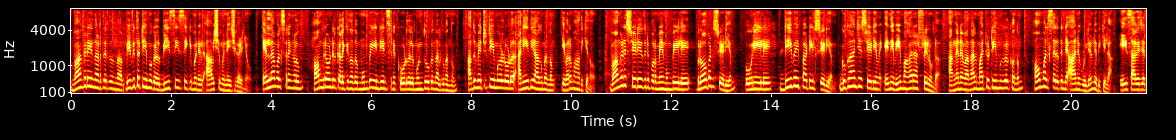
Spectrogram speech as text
വാങ്കഡയിൽ നടത്തരുതെന്ന് വിവിധ ടീമുകൾ ബി സി സിക്ക് മുന്നിൽ ആവശ്യമുന്നയിച്ചു കഴിഞ്ഞു. എല്ലാ മത്സരങ്ങളും ഹോം ഗ്രൗണ്ടിൽ കളിക്കുന്നത് മുംബൈ ഇന്ത്യൻസിന് കൂടുതൽ മുൻതൂക്കം നൽകുമെന്നും അത് മറ്റു ടീമുകളോട് അനീതിയാകുമെന്നും ഇവർ വാദിക്കുന്നു. വാങ്കഡെ സ്റ്റേഡിയത്തിന് പുറമെ മുംബൈയിലെ ബ്രോബൺ സ്റ്റേഡിയം പൂനെയിലെ D Y Patil stadium Gahunje stadium എന്നിവയും മഹാരാഷ്ട്രയിലുണ്ട്. അങ്ങനെ വന്നാൽ മറ്റു ടീമുകൾക്കൊന്നും ഹോം മത്സരത്തിന്റെ ആനുകൂല്യം ലഭിക്കില്ല. ഈ സാഹചര്യത്തിൽ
